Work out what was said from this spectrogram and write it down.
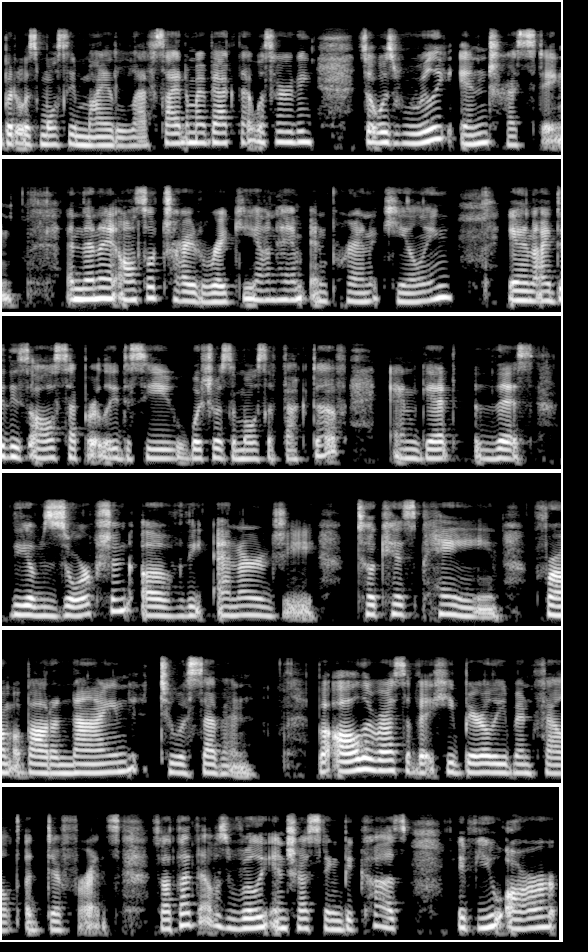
but it was mostly my left side of my back that was hurting. So it was really interesting. And then i also tried reiki on him and pranic healing and i did these all separately to see which was the most effective and get this. The absorption of the energy took his pain from about a 9 to a 7 but all the rest of it, he barely even felt a difference. So I thought that was really interesting because if you are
